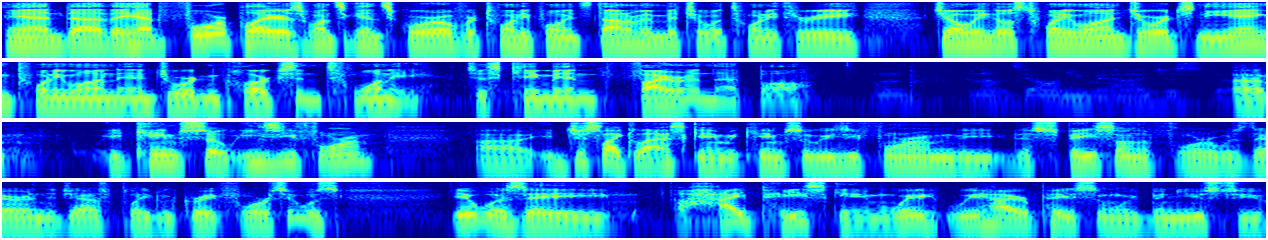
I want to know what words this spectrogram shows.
And uh, they had four players once again score over 20 points. Donovan Mitchell with 23, Joe Ingles 21, Georges Niang 21, and Jordan Clarkson 20. Just came in firing that ball. Uh, it came so easy for him. Uh, it, just like last game, it came so easy for him. The the space on the floor was there, and the Jazz played with great force. It was it was a a high pace game, way way higher pace than we've been used to.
